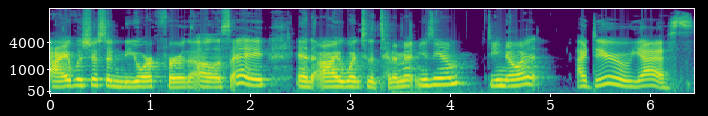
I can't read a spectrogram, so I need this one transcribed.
I was just in New York for the LSA and I went to the Tenement Museum. Do you know it? I do, yes.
